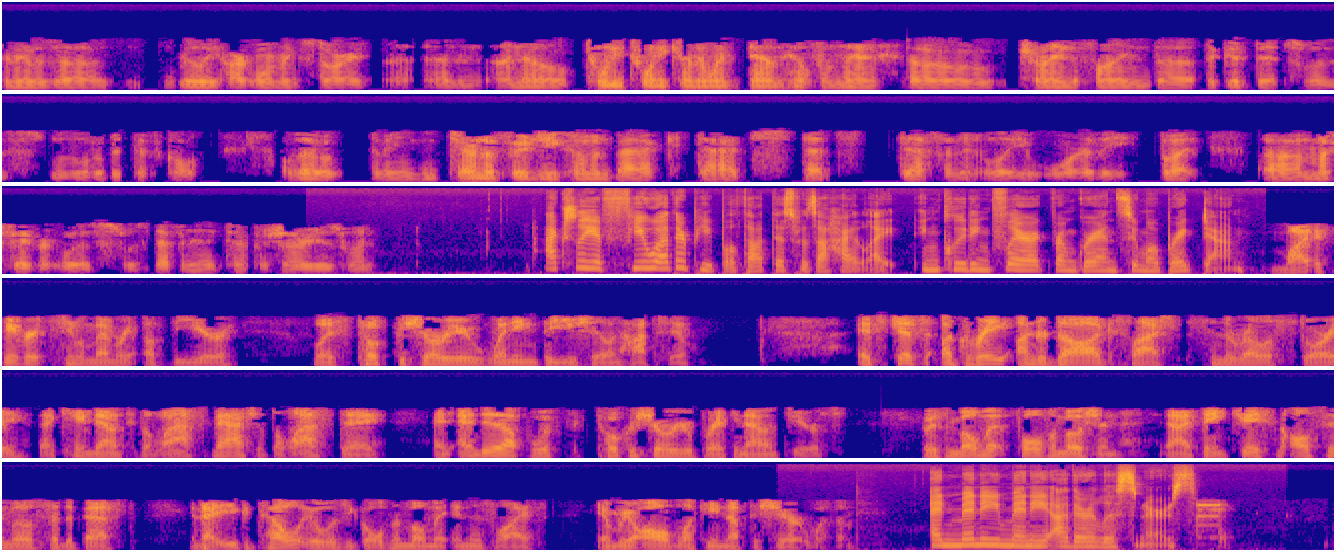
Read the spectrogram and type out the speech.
and it was a really heartwarming story. Uh, and I know 2020 kind of went downhill from there. So trying to find the the good bits was was a little bort difficult. Although I mean Terunofuji coming back, that's that's definitely worthy. But uh, my favorite was was definitely Toka Shoryu's win. Actually, a few other people thought this was a highlight, including Fleric from Grand Sumo Breakdown. My favorite sumo memory of the year was Tokushoryu winning the Yusho in Hatsu. It's just a great underdog slash Cinderella story that came down to the last match of the last day and ended up with Tokushoryu breaking out in tears. It was a moment full of emotion, and I think Jason Allsumo said the best, in that you could tell it was a golden moment in his life, and we were all lucky enough to share it with him. And many, many other listeners.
